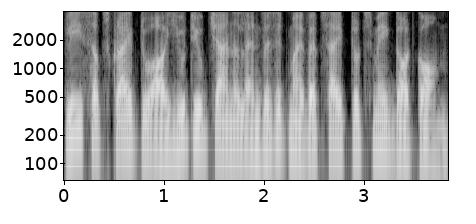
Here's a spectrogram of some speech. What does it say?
Please subscribe to our YouTube channel and visit my website tutsmake.com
